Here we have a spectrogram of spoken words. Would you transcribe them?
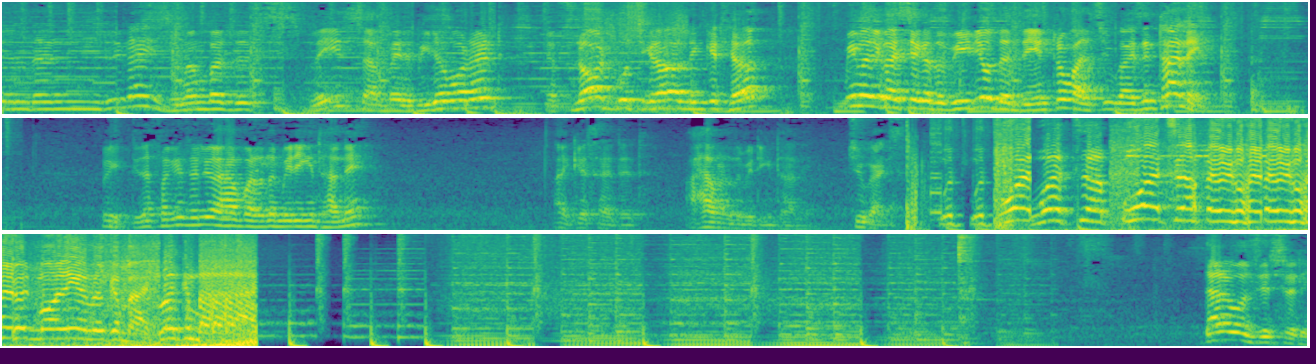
till then, do you guys remember this place? I've made a video about it. If not, go check it out. I'll link it here. Meanwhile, you guys check out the video, then the intro. I'll see you guys in Thane. Wait, did I forget to tell you I have another meeting in Thane? I guess I did. I have another meeting in Thane. See you guys. What, what, what? What's up? What's up, everyone? Everyone, good morning and welcome back. Welcome back. That was yesterday.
